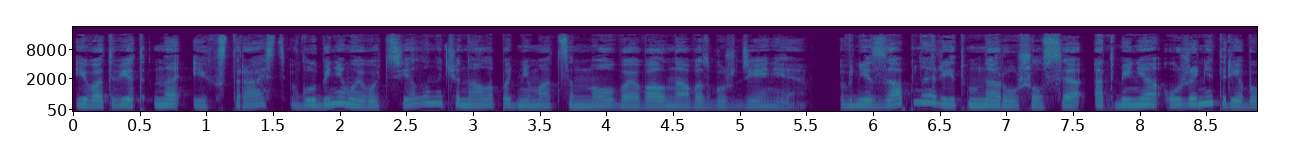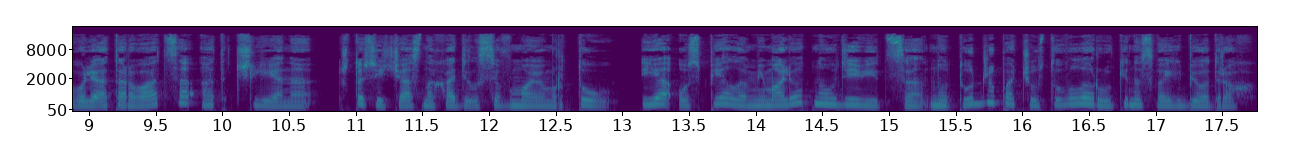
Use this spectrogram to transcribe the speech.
И в ответ на их страсть в глубине моего тела начинала подниматься новая волна возбуждения. Внезапно ритм нарушился, от меня уже не требовали оторваться от члена, что сейчас находился в моем рту. Я успела мимолетно удивиться, но тут же почувствовала руки на своих бедрах.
